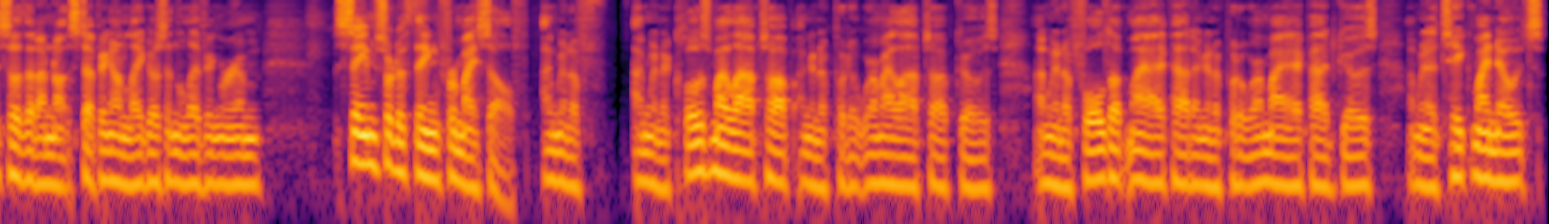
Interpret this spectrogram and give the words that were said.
so that I'm not stepping on Legos in the living room. Same sort of thing for myself. I'm going to, f- I'm going to close my laptop. I'm going to put it where my laptop goes. I'm going to fold up my iPad. I'm going to put it where my iPad goes. I'm going to take my notes,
